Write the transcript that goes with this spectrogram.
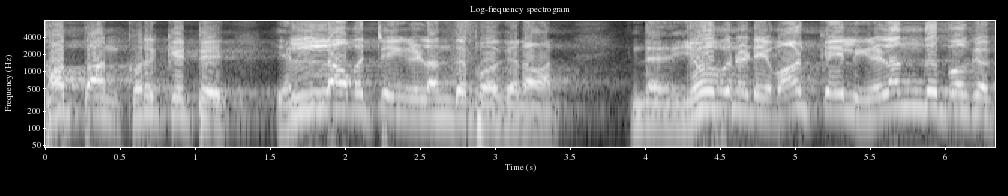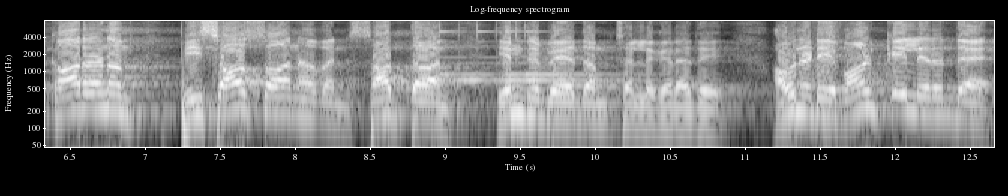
சாத்தான் குறுக்கிட்டு எல்லாவற்றையும் இழந்து போகிறான். இந்த யோபனுடைய வாழ்க்கையில் இழந்து போக காரணம் பிசாசானவன் சாத்தான் என்று வேதம் சொல்லுகிறது. அவனுடைய வாழ்க்கையில் இருந்த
